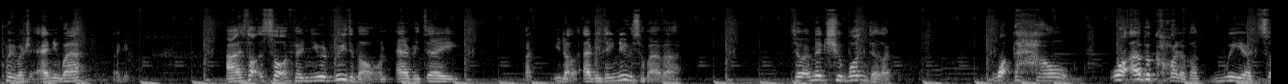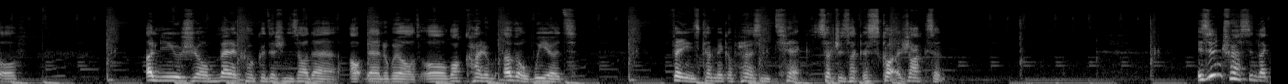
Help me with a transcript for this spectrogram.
pretty much anywhere. Like, and it's not the sort of thing you would read about on everyday, like you know, everyday news or whatever. So it makes you wonder, like, what the hell, what other kind of like weird sort of unusual medical conditions are there out there in the world, or what kind of other weird things can make a person tick, such as like a Scottish accent. It's interesting, like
